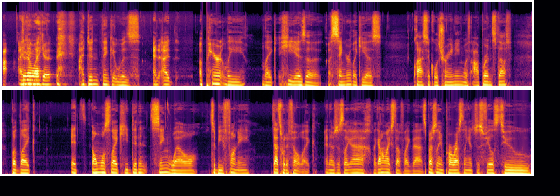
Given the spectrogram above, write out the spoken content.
I, I didn't, like it. I didn't think it was, and I apparently like he is a a singer, like he has classical training with opera and stuff, but like it's almost like he didn't sing well to be funny. That's what it felt like, and it was just like ah, like I don't like stuff like that, especially in pro wrestling. It just feels too.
